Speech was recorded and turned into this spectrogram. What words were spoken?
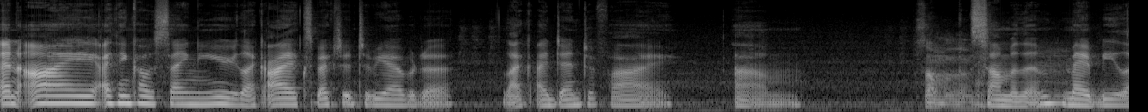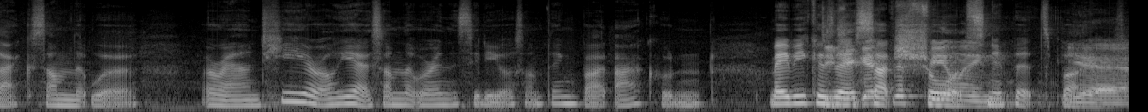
and I, I think I was saying to you, like I expected to be able to, like identify, um, Some of them. some of them. Mm. Maybe like some that were around here, or yeah, some that were in the city or something. But I couldn't. Maybe because they're such the short feeling- snippets. But yeah.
